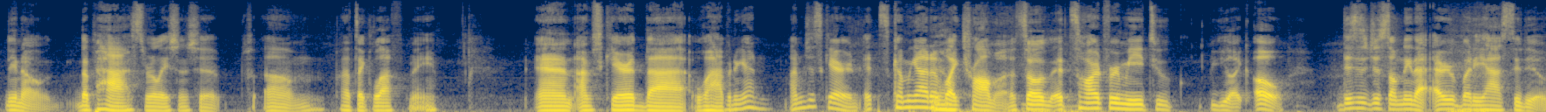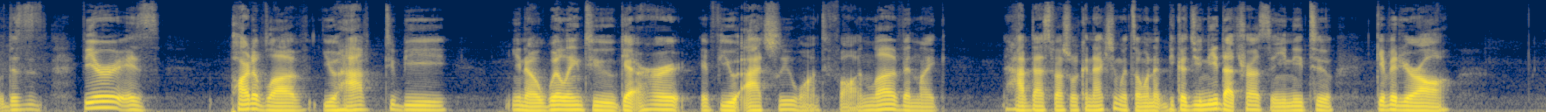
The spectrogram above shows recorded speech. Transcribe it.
you know the past relationship um has like left me. And I'm scared that will happen again. I'm just scared. It's coming out of Yeah. like trauma. So it's hard for me to be like, "Oh, this is just something that everybody has to do." This is fear is part of love. You have to be, you know, willing to get hurt if you actually want to fall in love and like have that special connection with someone because you need that trust and you need to give it your all.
